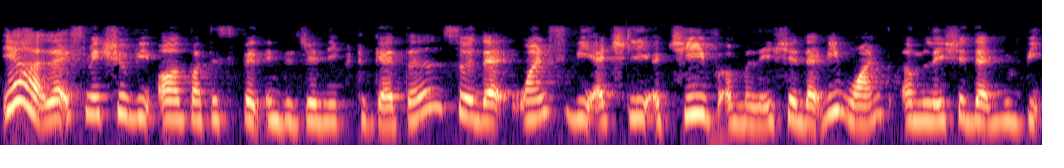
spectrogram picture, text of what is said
yeah, let's make sure we all participate in the journey together, so that once we actually achieve a Malaysia that we want, a Malaysia that would be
